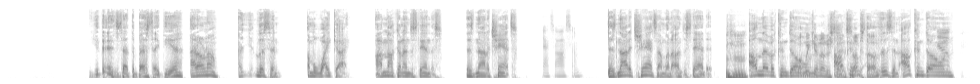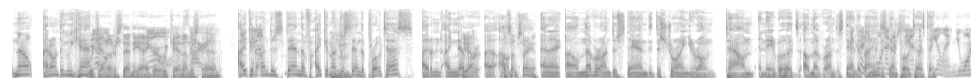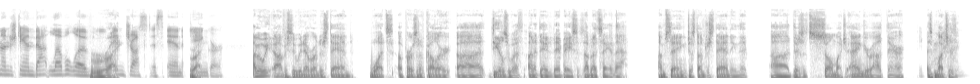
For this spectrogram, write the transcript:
You- Is that the best idea? I don't know. I- Listen, I'm a white guy. I'm not going to understand this. There's not a chance. That's awesome. There's not a chance I'm going to understand it. Mhm. I'll never condone. Well, we can understand I'll some stuff. Listen, I'll condone. No, I don't think we can. We No. can't understand the anger. No, we can't I'm sorry. understand. I can can understand the. I can understand the protests. I don't. I never. Yeah, I, that's I'll, what I'm saying. And I, I'll never understand the destroying your own town and neighborhoods. I'll never understand because it. But I understand understand protesting. the feeling. You won't understand that level of Right. injustice and Right. anger. I mean, we obviously we never understand what a person of color uh, deals with on a day to day basis. I'm not saying that. I'm saying just understanding that uh, there's so much anger out there. People As much as- mad. yeah.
